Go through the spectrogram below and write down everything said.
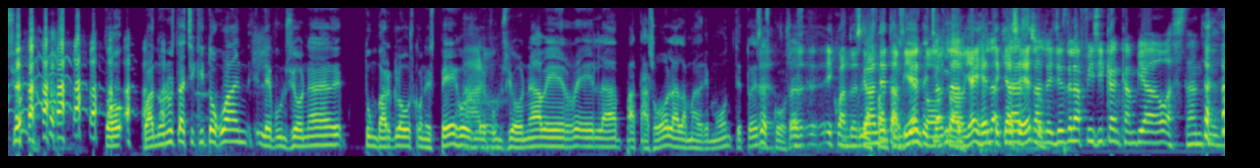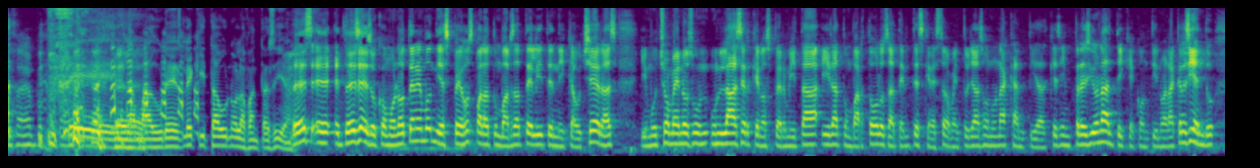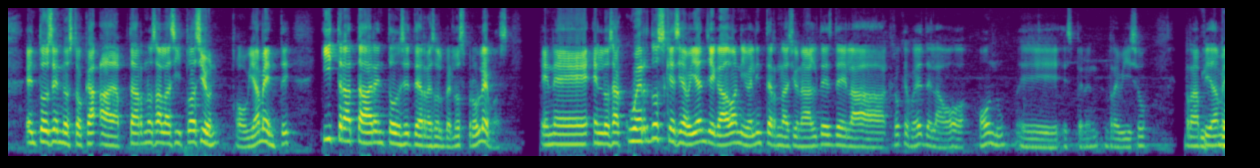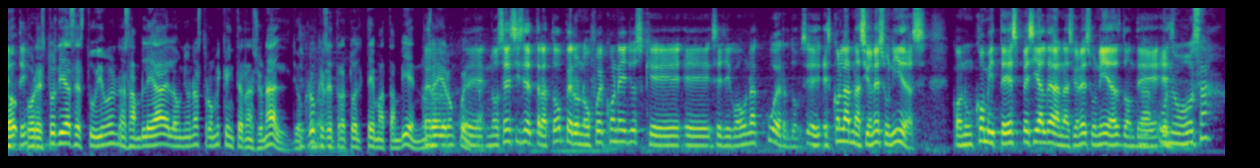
cuando uno está chiquito, Juan, le funciona tumbar globos con espejos, le funciona ver eh, la patasola, la madremonte, todas esas eh, cosas. Eh, y cuando es grande también, todavía hay gente que hace eso. Las leyes de la física han cambiado bastante desde esa época. la madurez le quita a uno la fantasía. Entonces, entonces eso, como no tenemos ni espejos para tumbar satélites, ni caucheras, y mucho menos un, un láser que nos permita ir a tumbar todos los satélites, que en este momento ya son una cantidad que es impresionante y que continuará creciendo, entonces nos toca adaptarnos a la situación, obviamente, y tratar entonces de resolver los problemas. En, eh, en, los acuerdos que se habían llegado a nivel internacional desde la, creo que fue desde la ONU, eh, esperen, reviso rápidamente. por estos días estuvimos en la Asamblea de la Unión Astronómica Internacional. Yo creo que se trató el tema también, ¿no se dieron cuenta? Eh, no sé si se trató, pero no fue con ellos que eh, se llegó a un acuerdo. Es con las Naciones Unidas, con un comité especial de las Naciones Unidas donde... ¿La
